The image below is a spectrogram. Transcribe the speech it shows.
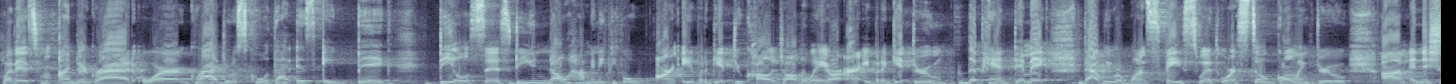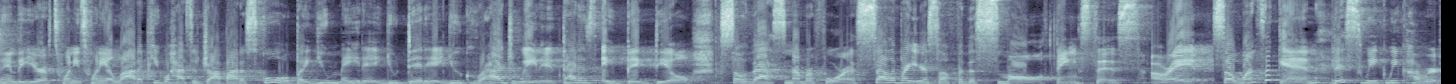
whether it's from undergrad or graduate school, that is a big deal, sis. Do you know how many people aren't able to get through college all the way or aren't able to get through the pandemic that we were once faced faced with or still going through. Um, initially in the year of 2020, a lot of people had to drop out of school, but you made it. You did it. You graduated. That is a big deal. So that's number four. Celebrate yourself for the small things, sis. All right. So once again, this week we covered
